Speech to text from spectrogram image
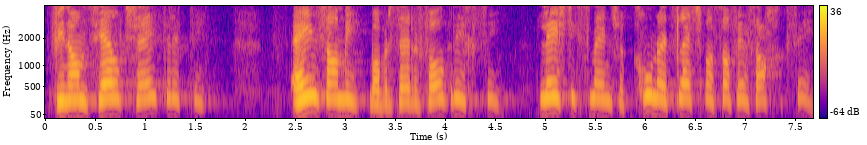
Finanziell Gescheiterte. Einsame, die aber sehr erfolgreich sind. Leistungsmenschen. Kuno hat das letzte Mal so viele Sachen gesehen.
